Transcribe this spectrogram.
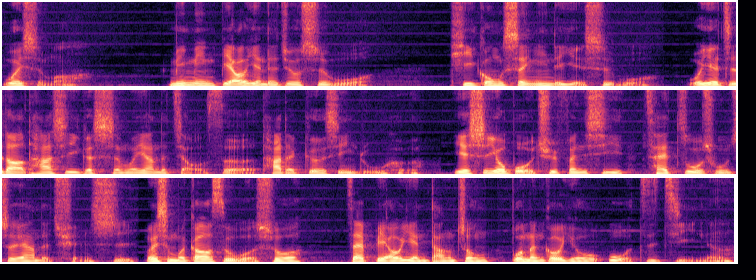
为什么？明明表演的就是我，提供声音的也是我，我也知道他是一个什么样的角色，他的个性如何。也是由我去分析，才做出这样的诠释。为什么告诉我说，在表演当中不能够有我自己呢？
